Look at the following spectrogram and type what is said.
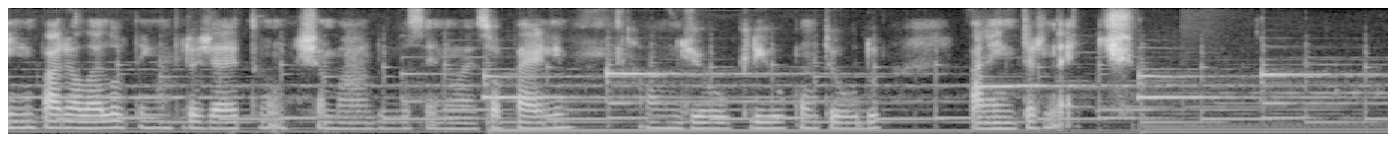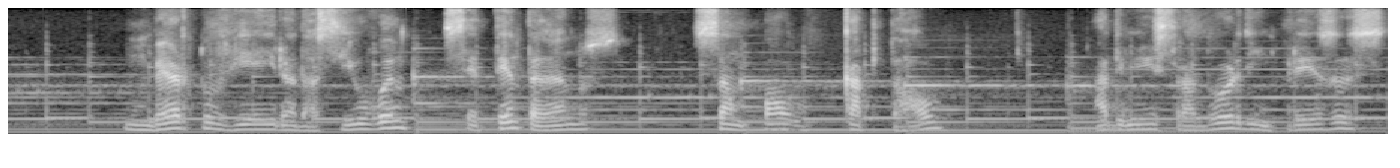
e, em paralelo, tenho um projeto chamado Você Não É Só Pele, onde eu crio conteúdo para a internet. Humberto Vieira da Silva, 70 anos, São Paulo, capital, administrador de empresas,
